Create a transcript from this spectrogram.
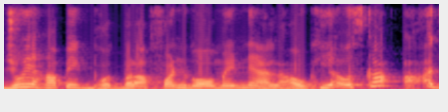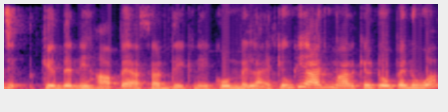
जो यहाँ पे एक बहुत बड़ा फंड गवर्नमेंट ने अलाउ किया, उसका आज के दिन यहाँ पे असर देखने को मिला है, क्योंकि आज मार्केट ओपन हुआ।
